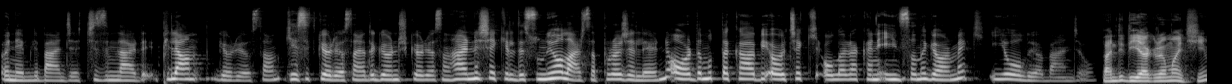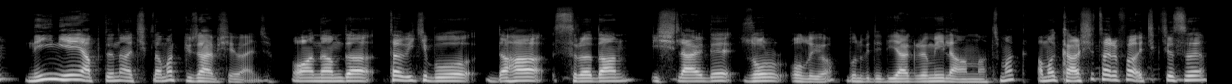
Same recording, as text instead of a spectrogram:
önemli bence çizimlerde. Plan görüyorsan, kesit görüyorsan ya da görünüş görüyorsan her ne şekilde sunuyorlarsa projelerini orada mutlaka bir ölçek olarak hani insanı görmek iyi oluyor bence o. Ben de diyagramı açayım. Neyi niye yaptığını açıklamak güzel bir şey bence. O anlamda tabii ki bu daha sıradan işlerde zor oluyor. Bunu bir de diyagramıyla anlatmak. Ama karşı tarafa açıkçası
